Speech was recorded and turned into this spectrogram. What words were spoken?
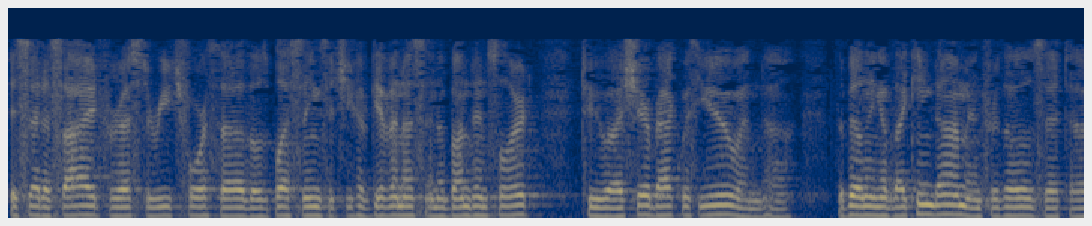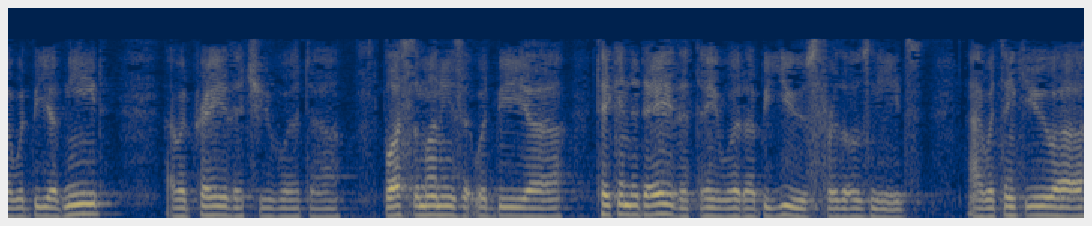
is set aside for us to reach forth uh, those blessings that you have given us in abundance, Lord, to uh, share back with you and uh, the building of thy kingdom and for those that uh, would be of need. I would pray that you would uh, bless the monies that would be taken today, that they would be used for those needs. I would thank you uh,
